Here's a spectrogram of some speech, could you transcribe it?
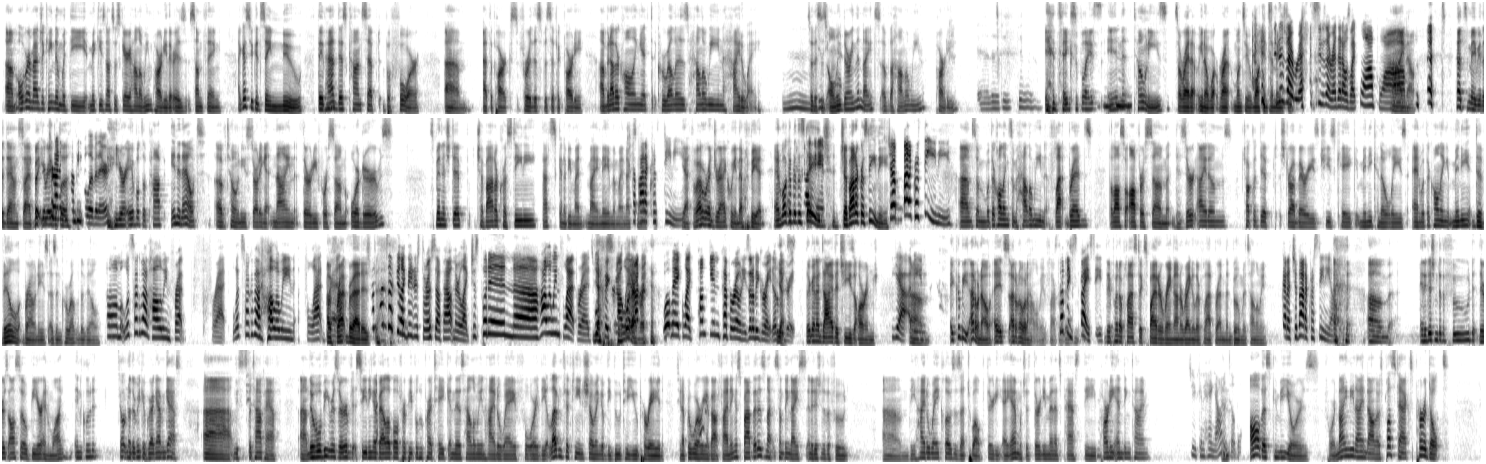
Um. Over in Magic Kingdom with the Mickey's Not So Scary Halloween Party, there is something, I guess you could say, new. They've had this concept before um, at the parks for this specific party, um, but now they're calling it Cruella's Halloween Hideaway. So this Mm, is only during the nights of the Halloween party. It takes place in Tony's. So right, at, you know, right, once you walk into as soon Main as I read, as soon as I read that, I was like, womp womp. I know. That's maybe the downside, but You're, you're, able to to some people over there. you're able to pop in and out of Tony's starting at 9:30 for some hors d'oeuvres. Spinach dip, ciabatta crostini. That's gonna be my, my name in my next Ciabatta night. crostini. Yeah, if I were a drag queen, that would be it. And welcome That's to the drag name. stage, ciabatta crostini. Ciabatta crostini. um, some what they're calling some Halloween flatbreads. They'll also offer some dessert items, chocolate dipped strawberries, cheesecake, mini cannolis, and what they're calling mini Deville brownies, as in Cruella de Vil. Um, let's talk about Halloween frat. Frat. Let's talk about Halloween flatbread. A flatbread is Sometimes I feel like they just throw stuff out and they're like, just put in uh, Halloween flatbreads. We'll yes, figure it out whatever. don't- We'll make like pumpkin pepperonis. It'll be great. It'll yes, be great. they're gonna dye the cheese orange. Yeah, I mean, Um, it could be. I don't know. It's I don't know what a Halloween flatbread is. something is. spicy. They put a plastic spider ring on a regular flatbread, and then boom, it's Halloween. Got a ciabatta crostini on. it. um, in addition to the food, there's also beer and wine included. Oh no, the week of Greg having gas. Uh, at least it's the top half. Um, there will be reserved seating available for people who partake in this Halloween hideaway for the 11:15 showing of the Boo to You parade. So you don't have to worry about finding a spot that is ni- something nice in addition to the food. Um, the hideaway closes at 12:30 a.m., which is 30 minutes past the party ending time. so you can hang out And- until then. All this can be yours for $99 plus tax per adult.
